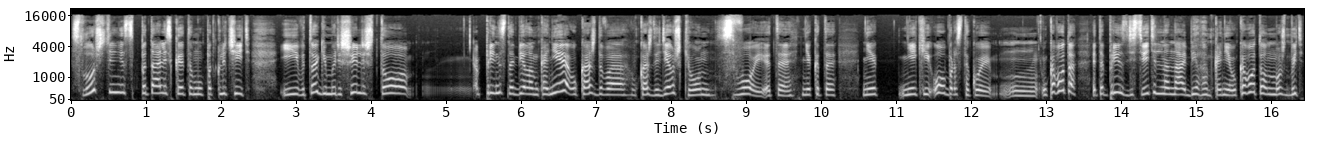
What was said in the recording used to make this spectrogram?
слушательниц пытались к этому подключить. И в итоге мы решили, что принц на белом коне у каждого, у каждой девушки он свой. Это некото, не, некий образ такой. У кого-то это принц действительно на белом коне, у кого-то он может быть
